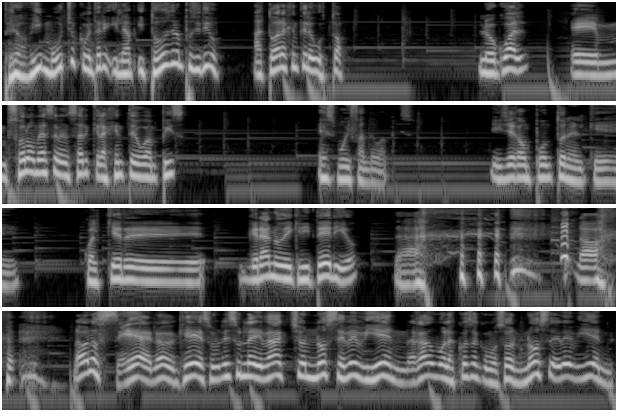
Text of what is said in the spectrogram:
Pero vi muchos comentarios y, la- y todos eran positivos. A toda la gente le gustó. Lo cual eh, solo me hace pensar que la gente de One Piece es muy fan de One Piece. Y llega un punto en el que cualquier eh, grano de criterio. No, no, no sé, ¿no? ¿Qué es? Es un live action, no se ve bien. Hagamos las cosas como son, no se ve bien.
